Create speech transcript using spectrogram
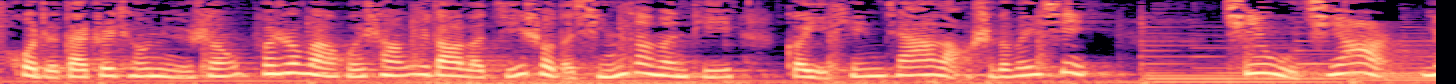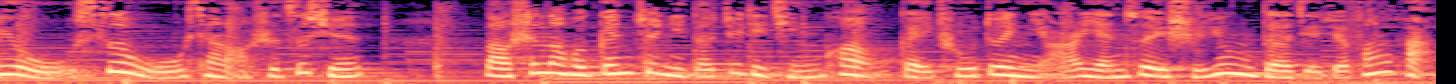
或者在追求女生、分手挽回上遇到了棘手的情感问题，可以添加老师的微信：七五七二六五四五，向老师咨询。老师呢会根据你的具体情况，给出对你而言最实用的解决方法。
